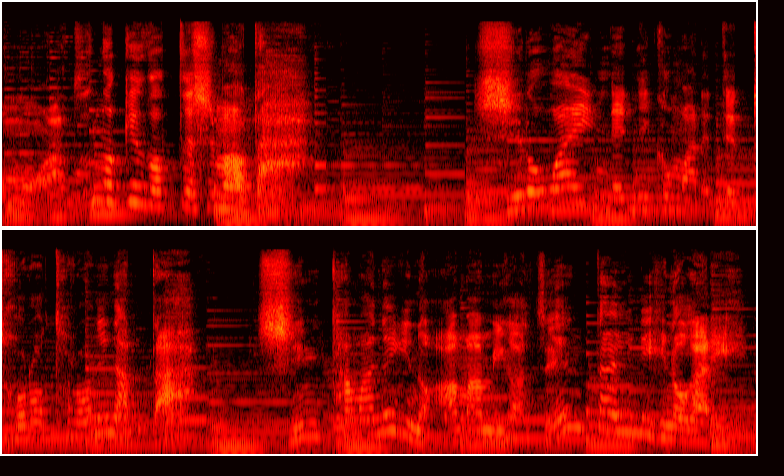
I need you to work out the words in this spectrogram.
思わずのけぞってしまうた。白ワインで煮込まれてトロトロになった新玉ねぎの甘みが全体に広がり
